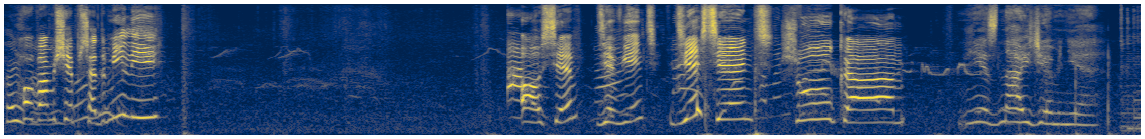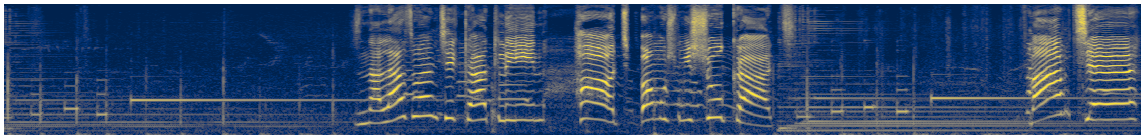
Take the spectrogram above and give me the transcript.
Chowam się przed Mili. Osiem, dziewięć, dziesięć. Szukam. Nie znajdzie mnie. Znalazłem cię, Katlin. Chodź, pomóż mi szukać. Mam cię!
